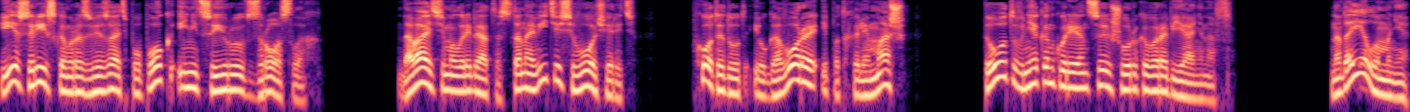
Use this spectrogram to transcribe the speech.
и с риском развязать пупок инициирую взрослых. Давайте, мол, ребята, становитесь в очередь. В ход идут и уговоры, и подхалимаш. Тут вне конкуренции Шурка Воробьянинов. Надоело мне,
